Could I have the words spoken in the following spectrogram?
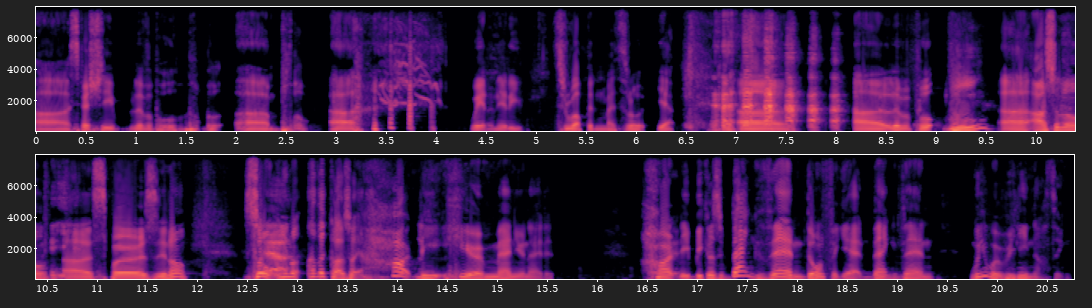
uh, especially Liverpool. Um, uh, wait, I nearly threw up in my throat. Yeah, Uh, uh, Liverpool, uh, Arsenal, uh, Spurs. You know, so Yeah. you know other clubs. I hardly hear Man United, hardly because back then, don't forget, back then we were really nothing.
